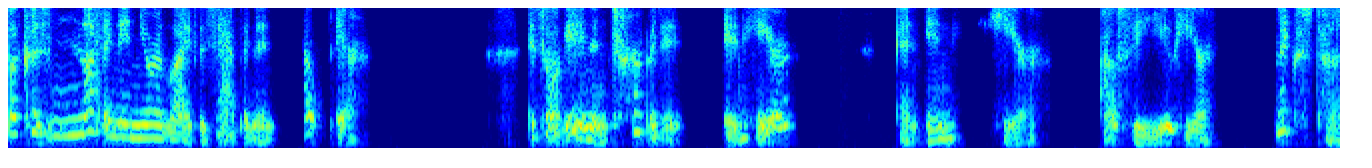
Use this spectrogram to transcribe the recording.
because nothing in your life is happening out there. It's all getting interpreted in here and in here. I'll see you here next time.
